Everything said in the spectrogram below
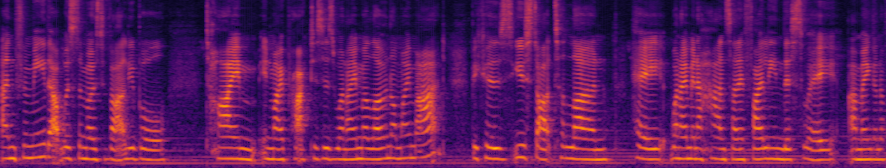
and for me that was the most valuable time in my practice is when i'm alone on my mat because you start to learn hey when i'm in a handstand if i lean this way am i gonna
